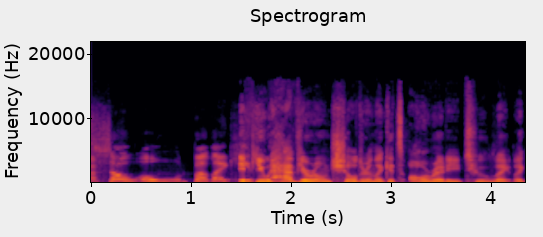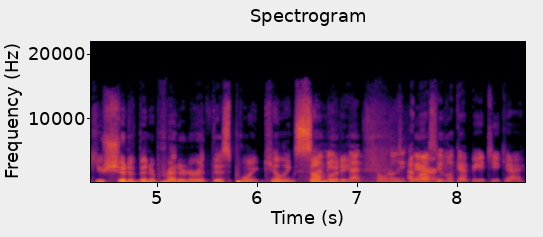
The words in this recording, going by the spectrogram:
not so old, but like he's, If you have your own children, like it's already too late. Like you should have been a predator at this point, killing I mean, somebody. that's totally fair. Unless you look at BTK.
